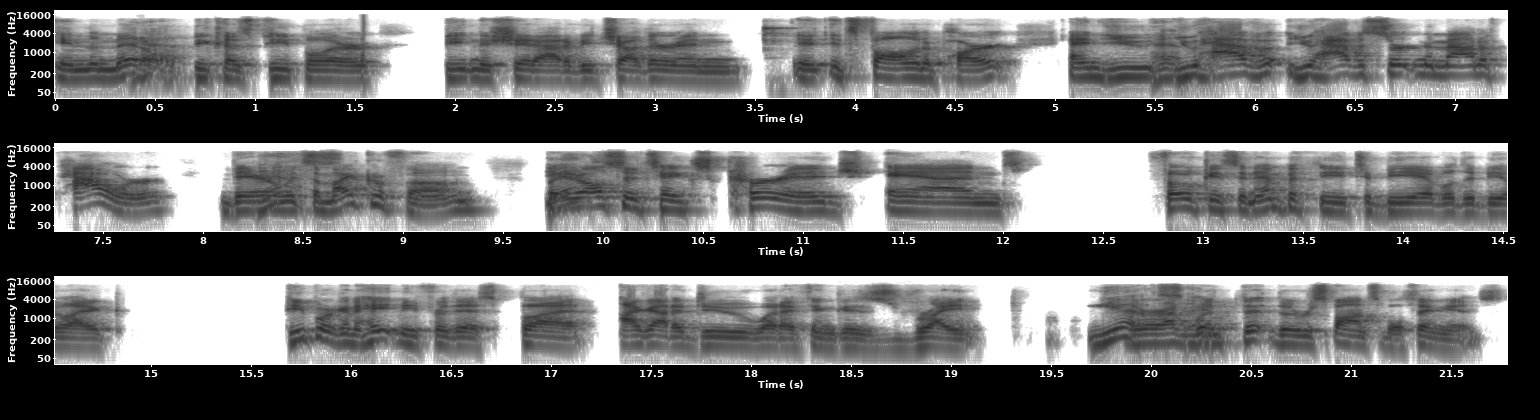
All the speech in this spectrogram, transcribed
in the middle yeah. because people are beating the shit out of each other and it, it's falling apart. And you yeah. you have you have a certain amount of power there yes. with the microphone but yes. it also takes courage and focus and empathy to be able to be like, people are going to hate me for this, but I got to do what I think is right. Yes. The, the responsible thing is.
